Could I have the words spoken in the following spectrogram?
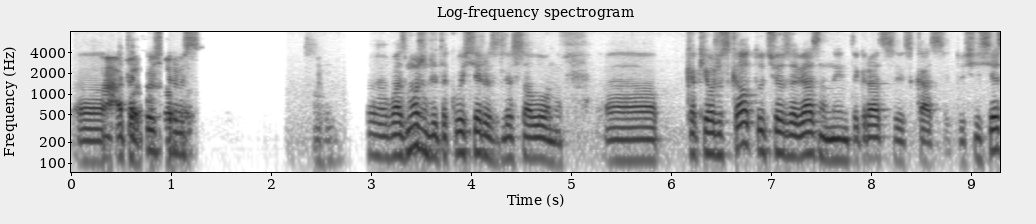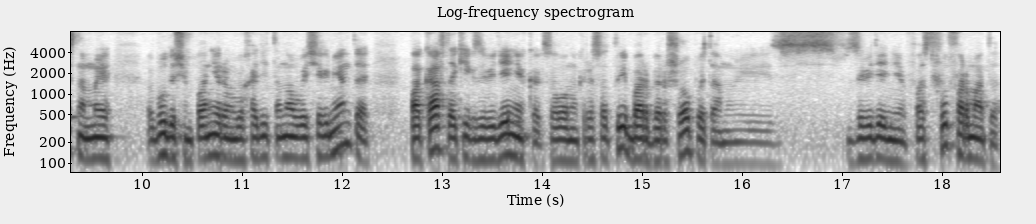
э, а, а вот, такой вот, сервис... Вот. Возможен ли такой сервис для салонов? Э, как я уже сказал, тут все завязано на интеграции с кассой. То есть, естественно, мы в будущем планируем выходить на новые сегменты, пока в таких заведениях, как салоны красоты, барбершопы там, и заведения фастфуд формата,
